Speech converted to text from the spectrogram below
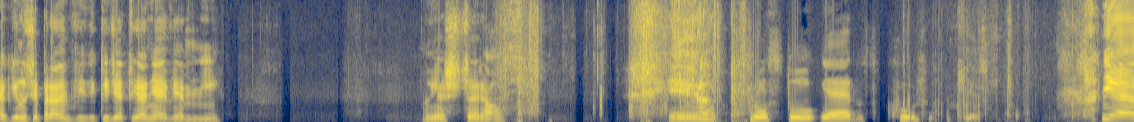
Jakim się prawem fizyki idzie, to ja nie wiem, ni. No jeszcze raz. Ja po prostu, nie, kurwa. Nie,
